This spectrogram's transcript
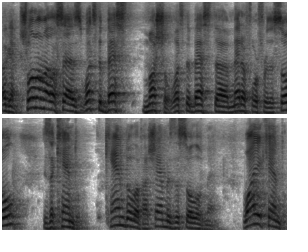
Again, Shlomo Malach says, what's the best mushal? What's the best uh, metaphor for the soul? Is a candle. The candle of Hashem is the soul of man. Why a candle?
